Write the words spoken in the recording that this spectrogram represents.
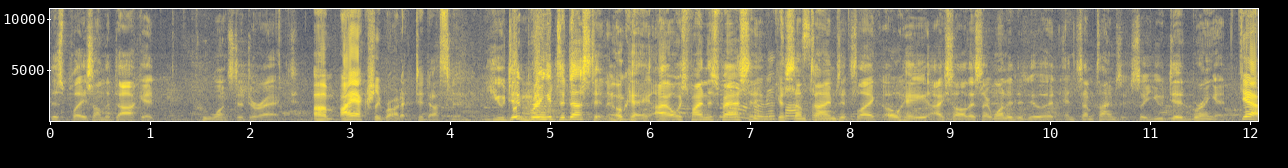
this play's on the docket, who wants to direct? Um, I actually brought it to Dustin. You did bring it to Dustin. Okay, I always find this fascinating that's because awesome. sometimes it's like, oh, hey, I saw this, I wanted to do it, and sometimes so you did bring it. Yeah,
